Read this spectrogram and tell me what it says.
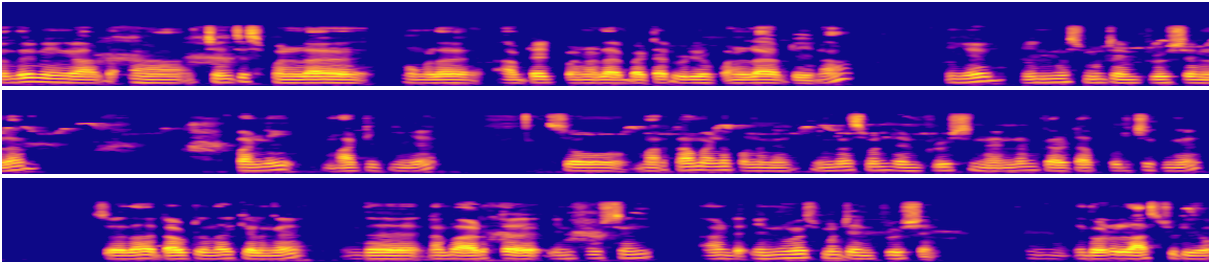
வந்து நீங்கள் சேஞ்சஸ் பண்ணல உங்களை அப்டேட் பண்ணலை பெட்டர் வீடியோ பண்ணல அப்படின்னா நீங்கள் இன்வெஸ்ட்மெண்ட் இன்ஃப்ளூஷனில் பண்ணி மாட்டிப்பீங்க. ஸோ மறக்காமல் என்ன பண்ணுங்கள் இன்வெஸ்ட்மெண்ட் இன்ஃப்ளூஷன் என்னன்னு கரெக்டாக புரிச்சுக்குங்க ஸோ ஏதாவது டவுட் இருந்தால் கேளுங்க. இந்த நம்ம அடுத்த இன்ஃப்ளூஷன் அண்ட் இன்வெஸ்ட்மெண்ட் இன்ஃப்ளூஷன் இதோட லாஸ்ட் வீடியோ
